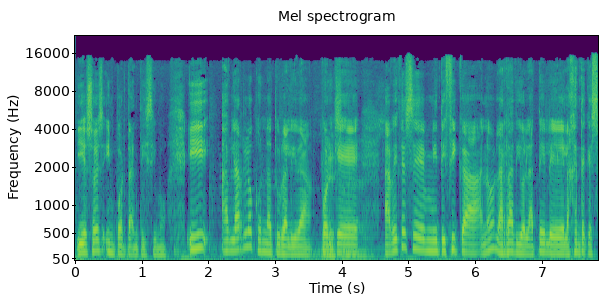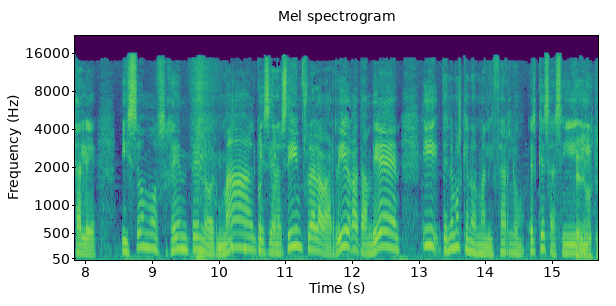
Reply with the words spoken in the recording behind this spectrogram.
y eso es importantísimo. Y hablarlo con naturalidad, porque a veces se mitifica ¿no? la radio, la tele, la gente que sale, y somos gente normal, que se nos infla la barriga también, y tenemos que normalizarlo. Es que es así. Y, que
